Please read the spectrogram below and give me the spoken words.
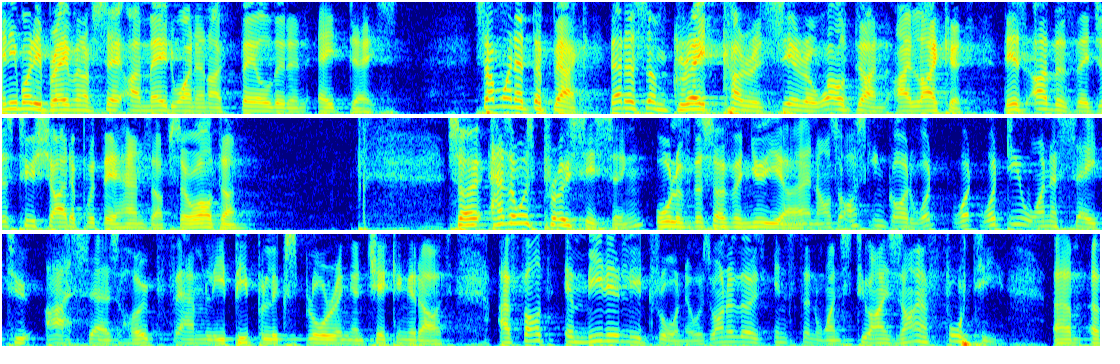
Anybody brave enough to say, I made one and I failed it in eight days? Someone at the back, that is some great courage, Sarah. Well done. I like it. There's others, they're just too shy to put their hands up. So well done. So, as I was processing all of this over New Year, and I was asking God, what, what, what do you want to say to us as Hope family, people exploring and checking it out? I felt immediately drawn. It was one of those instant ones to Isaiah 40, um, a,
